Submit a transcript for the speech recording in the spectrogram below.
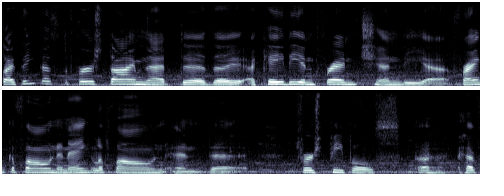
I think that's the first time that uh, the Acadian French and the uh, Francophone and Anglophone and uh, First Peoples uh, have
